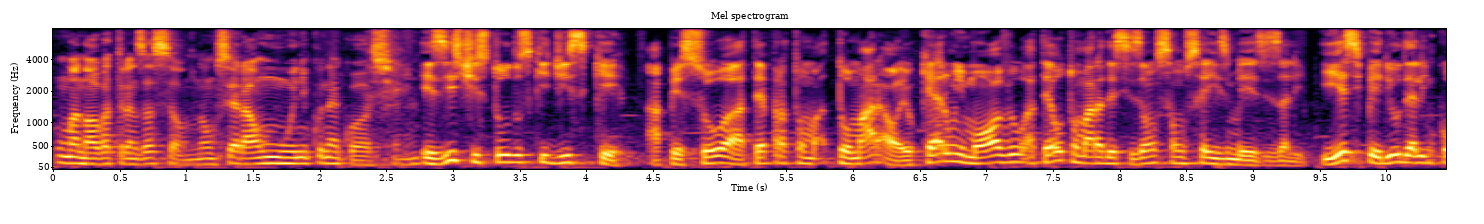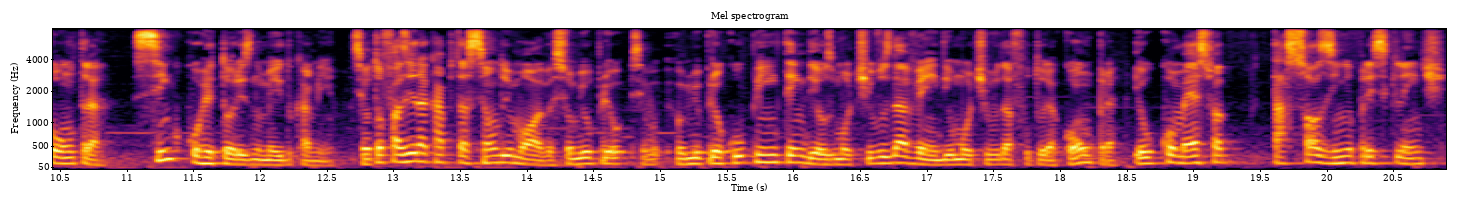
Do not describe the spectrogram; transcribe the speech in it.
uma nova transação, não será um único negócio. Né? Existem estudos que diz que a pessoa, até para toma, tomar, ó, eu quero um imóvel, até eu tomar a decisão são seis meses ali. E esse período ela encontra cinco corretores no meio do caminho. Se eu estou fazendo a captação do imóvel, se eu, me, se eu me preocupo em entender os motivos da venda e o motivo da futura compra, eu começo a tá sozinho para esse cliente.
